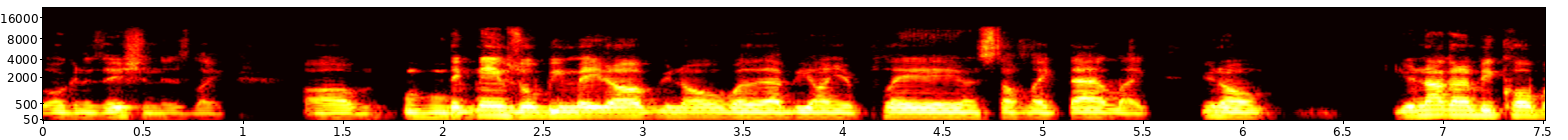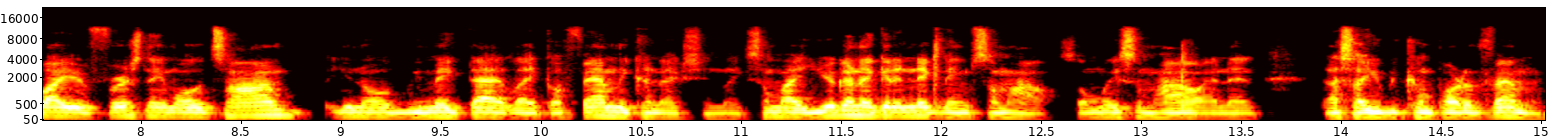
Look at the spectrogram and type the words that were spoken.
organization is. Like um mm-hmm. nicknames will be made up, you know, whether that be on your play and stuff like that. Like, you know, you're not gonna be called by your first name all the time. You know, we make that like a family connection. Like somebody, you're gonna get a nickname somehow, some way, somehow, and then that's how you become part of the family.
